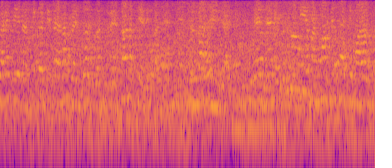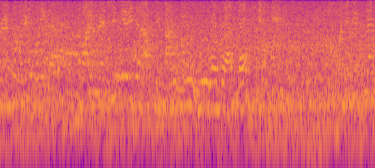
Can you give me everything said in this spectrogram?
ફરે છે એ નથી કરતી એના ફ્રેન્ડો રહેતા નથી એની સાથે. જતા થઈ જાય મનમાં મારા ફ્રેન્ડો મને છોડી ગયા. તો મારે ફ્રેન્ડશીપ કેવી રીતે રાખવી સારું you want to ask that? What did you tell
